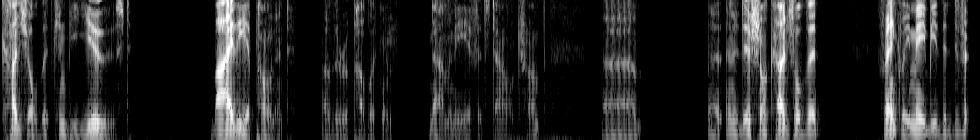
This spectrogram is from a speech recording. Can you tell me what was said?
cudgel that can be used by the opponent of the Republican nominee, if it's Donald Trump. Uh, an additional cudgel that, frankly, may be the dif-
